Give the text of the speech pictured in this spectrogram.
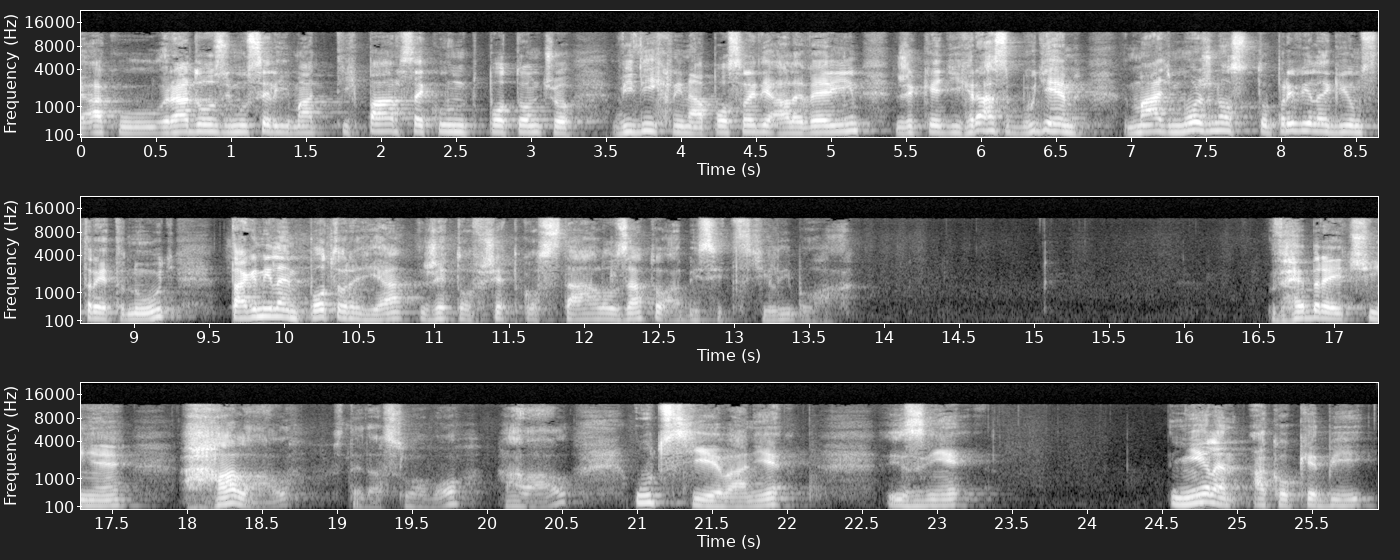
že akú radosť museli mať tých pár sekúnd po tom, čo vydýchli naposledy, ale verím, že keď ich raz budem mať možnosť to privilegium stretnúť, tak mi len potvrdia, že to všetko stálo za to, aby si ctili Boha. V hebrejčine halal, teda slovo halal, uctievanie znie nielen ako keby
